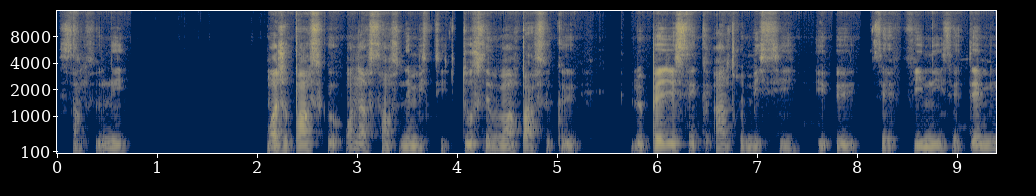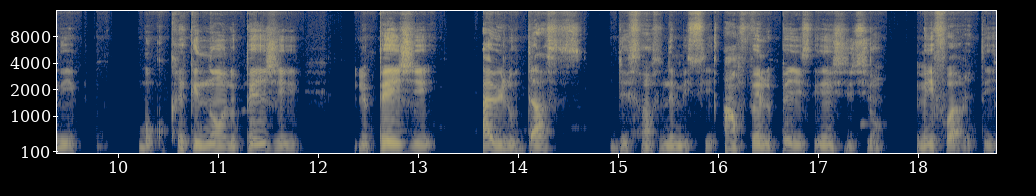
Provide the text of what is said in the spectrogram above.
sanctionné. Moi, je pense qu'on a sanctionné Messi tout simplement parce que le PSG sait qu'entre Messi et eux, c'est fini, c'est terminé. Beaucoup créent que non, le PSG, le PSG a eu l'audace de sanctionner Messi. Enfin, le PSG, c'est une institution. Mais il faut arrêter.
